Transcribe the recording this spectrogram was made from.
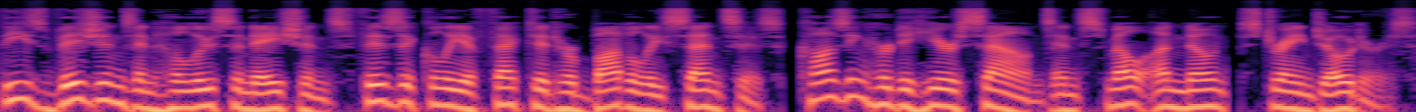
These visions and hallucinations physically affected her bodily senses, causing her to hear sounds and smell unknown, strange odors.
